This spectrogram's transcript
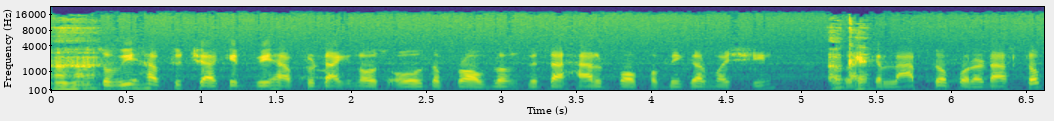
Uh-huh. So we have to check it. We have to diagnose all the problems with the help of a bigger machine, Okay. like a laptop or a desktop.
